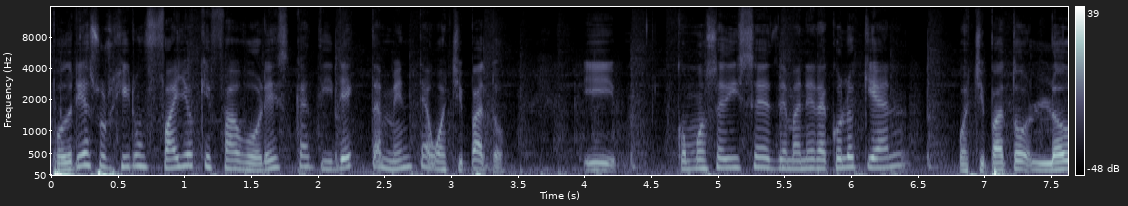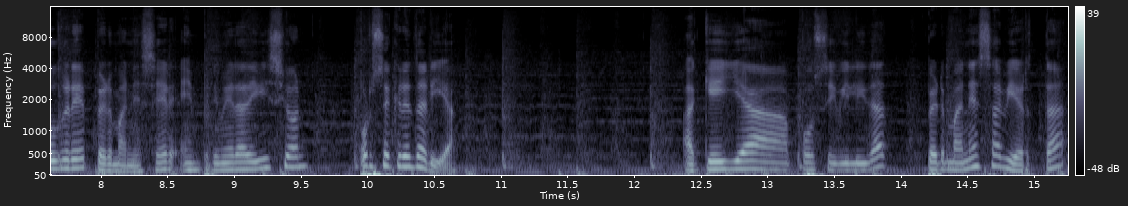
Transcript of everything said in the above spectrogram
podría surgir un fallo que favorezca directamente a Huachipato. Y como se dice de manera coloquial, Huachipato logre permanecer en primera división por secretaría. Aquella posibilidad permanece abierta,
